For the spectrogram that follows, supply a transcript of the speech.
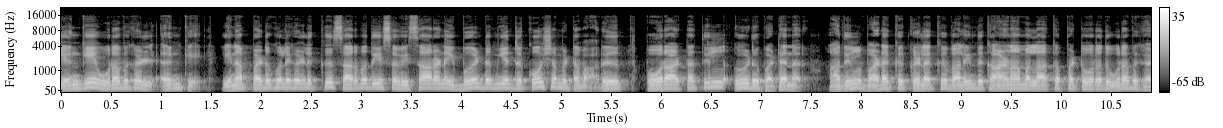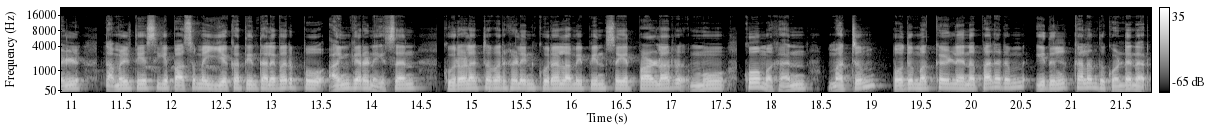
எங்கே உறவுகள் எங்கே? இனப்படுகொலைகளுக்கு சர்வதேச விசாரணை வேண்டும் என்று கோஷமிட்டவாறு போராட்டத்தில் ஈடுபட்டனர். அதில் வடக்கு கிழக்கு வலிந்து காணாமலாக்கப்பட்டோரது உறவுகள் தமிழ் தேசிய பசுமை இயக்கத்தின் தலைவர் போ. அங்கரணேசன் குரலற்றவர்களின் குரல் அமைப்பின் செயற்பாளர் மு. கோமகன் மற்றும் பொதுமக்கள் என பலரும் இதில் கலந்து கொண்டனர்.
